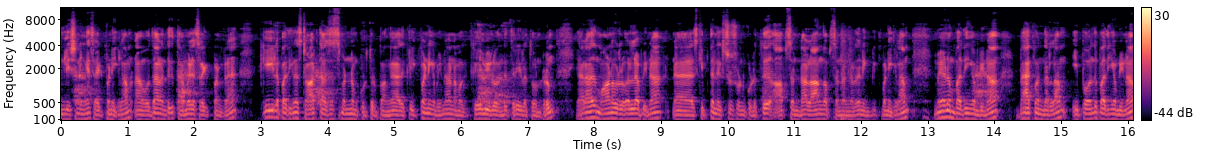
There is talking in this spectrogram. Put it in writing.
இங்கிலீஷ் இங்கிலீஷை நீங்கள் செலக்ட் பண்ணிக்கலாம். நான் உதாரணத்துக்கு தமிழை செலக்ட் பண்ணுறேன் கீழே பார்த்தீங்கன்னா ஸ்டார்ட் அசஸ்மெண்ட் நம்ம கொடுத்துருப்பாங்க. அதை கிளிக் பண்ணிங்க அப்படின்னா நமக்கு கேள்வியில் வந்து திரையில் தோன்றும். யாராவது மாணவர்கள் வரல அப்படின்னா ஸ்கிப் த நெக்ஸ்ட் ஒன் கொடுத்து ஆப்ஷன்டா லாங் ஆப்ஷன்ங்கிறத நீங்கள் கிளிக் பண்ணிக்கலாம். மேலும் பார்த்தீங்க அப்படின்னா பேக் வந்துடலாம். இப்போ வந்து பார்த்தீங்க அப்படின்னா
